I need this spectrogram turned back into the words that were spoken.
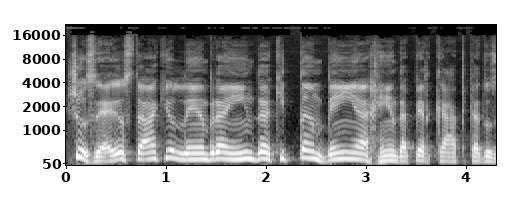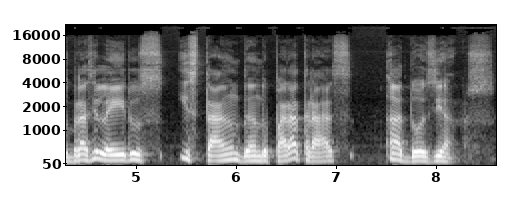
José Eustáquio lembra ainda que também a renda per capita dos brasileiros está andando para trás há 12 anos.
